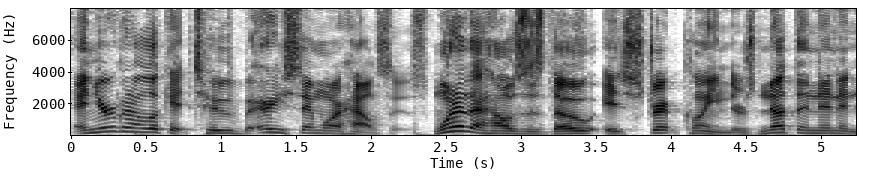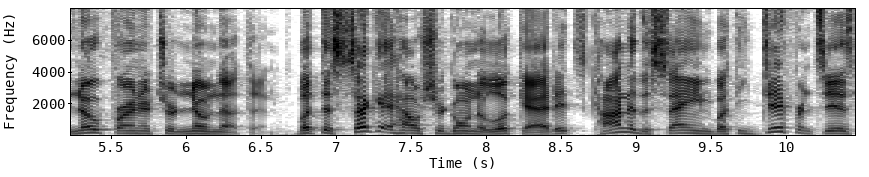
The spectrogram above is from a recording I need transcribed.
and you're going to look at two very similar houses. One of the houses, though, is stripped clean. There's nothing in it, no furniture, no nothing. But the second house you're going to look at, it's kind of the same, but the difference is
